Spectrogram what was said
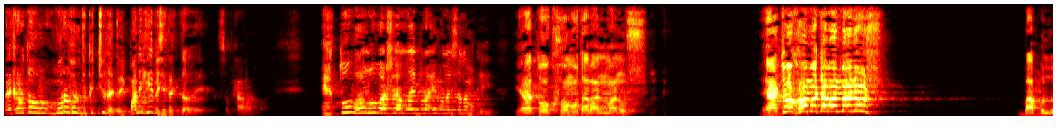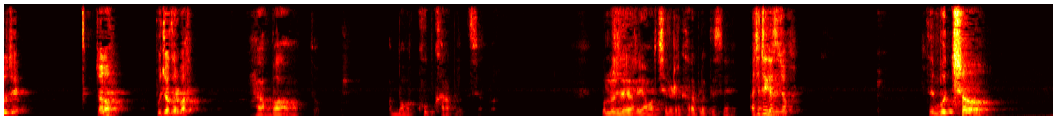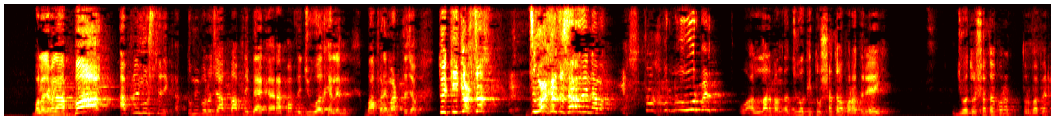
মানে কারণ তো মরুভূমি তো কিচ্ছু নাই, তো পানি খেয়ে বেঁচে থাকতে হবে। এত ভালোবাসে আল্লাহ ইব্রাহিম আলাইসালামকে এত ক্ষমতাবান মানুষ। এত ক্ষমতাবান মানুষ! বাপ বলল যে, চলো, পূজা করবা। আব্বা আমার তো, আব্বা আমার খুব খারাপ লাগতেছে, আব্বা। বলল যে, আরে, আমার ছেলেটার খারাপ লাগতেছে? আচ্ছা ঠিক আছে, যাও। বুঝছ? বলা যাবে না, আব্বা, আপনি মুশরিক। আর তুমি বলো যে, আব্বা, আপনি বেকার, আব্বা, আপনি জুয়া খেলেন, বাপারে মারতে যাও। তুই কি করছস? জুয়া খেলছো সারাদিন আমার ও আল্লাহর বান্দা জুয়া কি তোর সাথে অপরাধ রে? জুয়া তোর সাথে অপরাধ? তোর বাপের?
